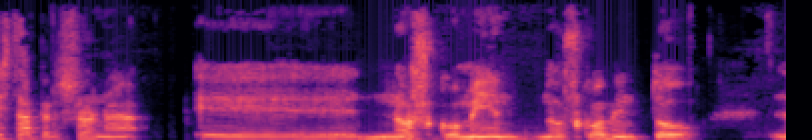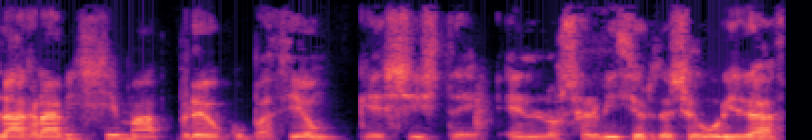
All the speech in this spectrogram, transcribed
esta persona nos, nos comentó la gravísima preocupación que existe en los servicios de seguridad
